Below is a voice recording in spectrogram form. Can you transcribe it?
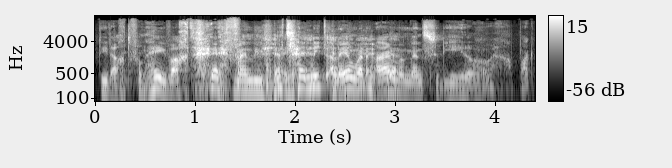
die dachten van, hé, hey, wacht even. Het zijn niet alleen maar de arme Ja. mensen die hier worden gepakt.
